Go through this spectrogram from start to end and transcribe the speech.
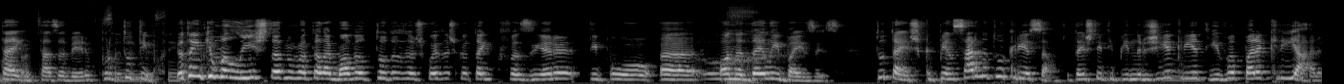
tem, pronto. estás a ver? Porque tu, tipo, sim. eu tenho aqui uma lista no meu telemóvel de todas as coisas que eu tenho que fazer, tipo, uh, on a daily basis. Tu tens que pensar na tua criação, tu tens de ter, tipo, energia criativa para criar.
